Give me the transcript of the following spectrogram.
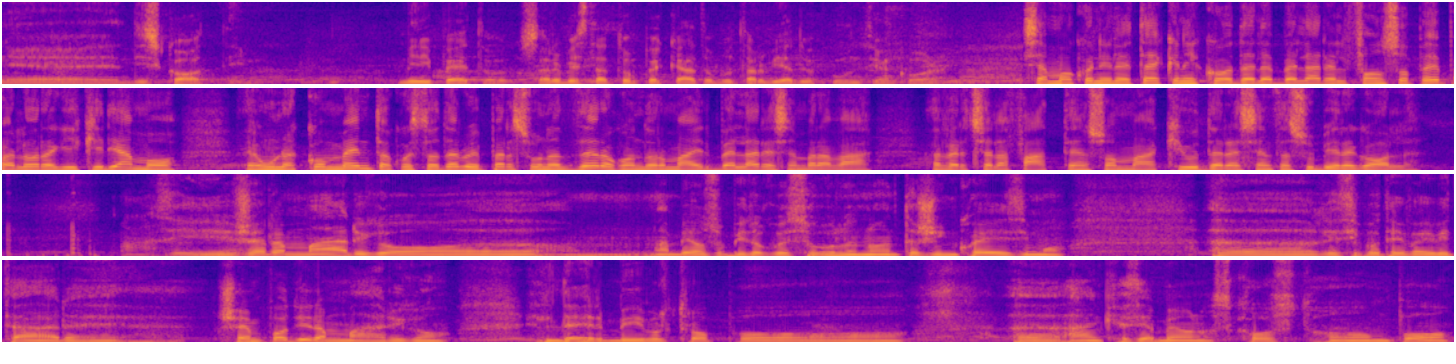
eh, di Scotti mi ripeto, sarebbe stato un peccato buttare via due punti ancora. Siamo con il tecnico del Bellari Alfonso Pepa, allora gli chiediamo eh, un commento a questo derby perso 1-0 quando ormai il Bellari sembrava avercela fatta, insomma, a chiudere senza subire gol. Ah, sì, c'è rammarico, eh, abbiamo subito questo gol al 95esimo eh, che si poteva evitare, c'è un po' di rammarico, il derby purtroppo eh, anche se abbiamo nascosto un po'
